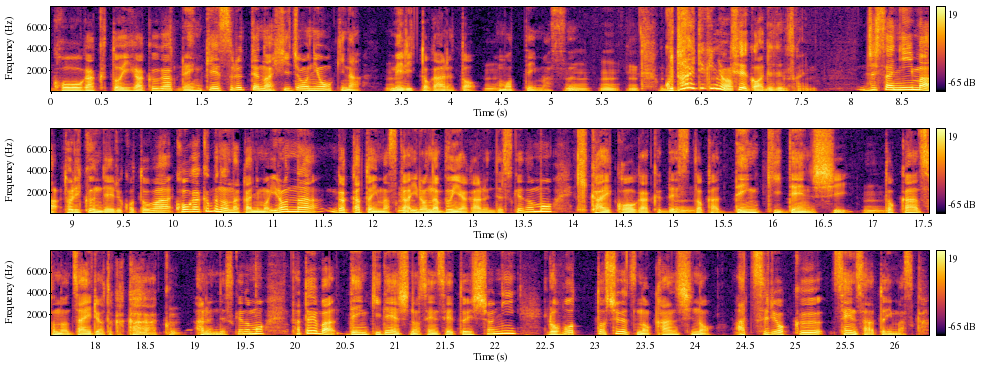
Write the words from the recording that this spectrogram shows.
工学と医学が連携するっていうのは非常に大きなメリットがあると思っています。具体的には成果は出てるんですか今？実際に今取り組んでいることは、工学部の中にもいろんな学科といいますか、うん。いろんな分野があるんですけども、機械工学ですとか、電気電子うん。とか、その材料とか科うん。学あるんですけども、例えば電気電子の先生と一緒に、ロボット手術の監視の圧力センサーといいますか、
